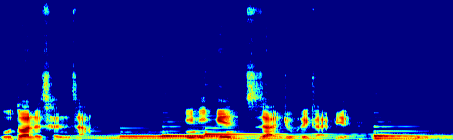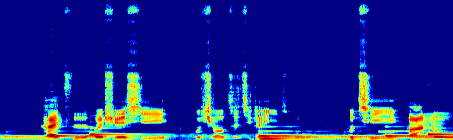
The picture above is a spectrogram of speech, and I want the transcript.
不断的成长，你里面自然就会改变。开始会学习不求自己的益处，不轻易发怒，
